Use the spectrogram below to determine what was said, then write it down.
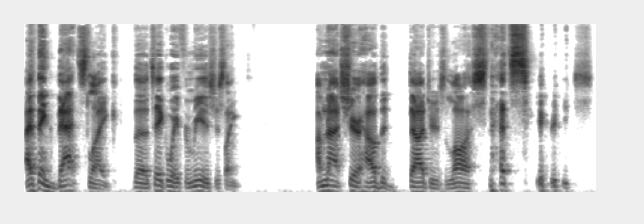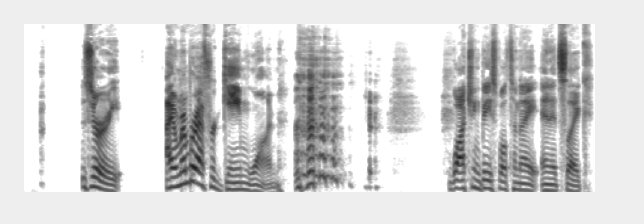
I think that's like the takeaway for me is just like I'm not sure how the Dodgers lost that series. Zuri, I remember after game one watching baseball tonight, and it's like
